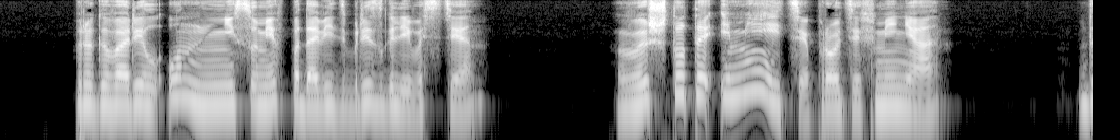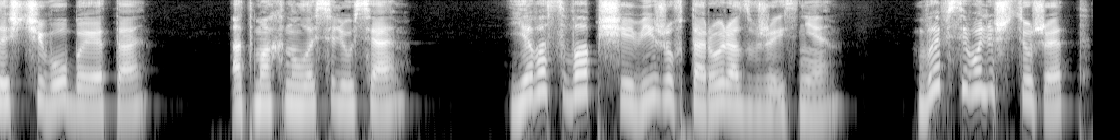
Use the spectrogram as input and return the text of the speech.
— проговорил он, не сумев подавить брезгливости. «Вы что-то имеете против меня?» «Да с чего бы это?» — отмахнулась Люся. «Я вас вообще вижу второй раз в жизни. Вы всего лишь сюжет.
